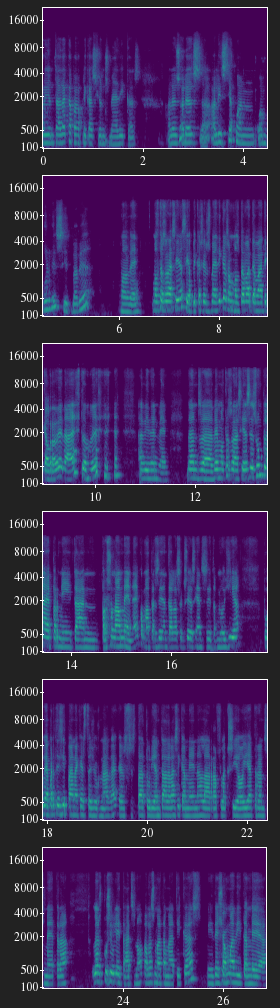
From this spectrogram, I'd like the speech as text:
orientada cap a aplicacions mèdiques. Aleshores, Alicia, quan, quan vulguis, si et va bé. Molt bé moltes gràcies i aplicacions mèdiques amb molta matemàtica al darrere, eh? també, evidentment. Doncs eh, bé, moltes gràcies. És un plaer per mi, tant personalment eh, com a presidenta de la secció de Ciències i Tecnologia, poder participar en aquesta jornada que ha estat orientada bàsicament a la reflexió i a transmetre les possibilitats no? de les matemàtiques i deixeu-me dir també a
